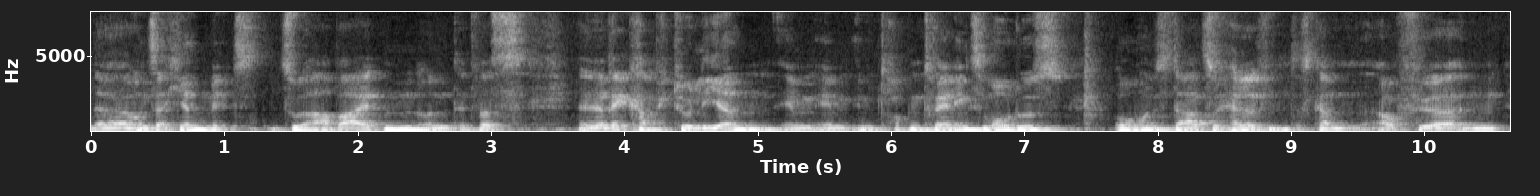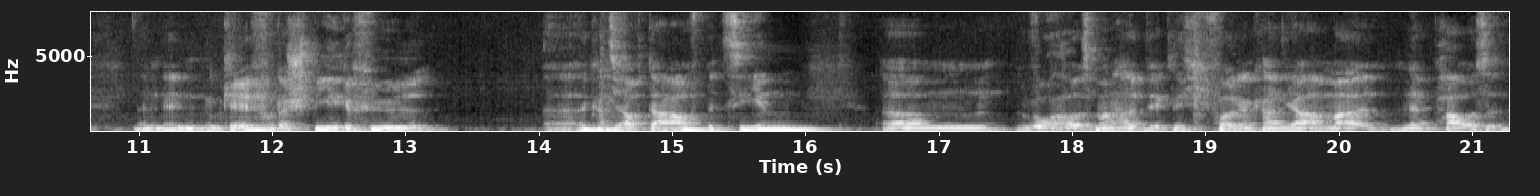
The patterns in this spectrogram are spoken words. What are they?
äh, unser Hirn mitzuarbeiten und etwas äh, rekapitulieren im, im, im Trockentrainingsmodus, um uns da zu helfen. Das kann auch für einen ein Griff oder Spielgefühl, äh, kann sich auch darauf beziehen, ähm, woraus man halt wirklich folgern kann, ja, mal eine Pause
